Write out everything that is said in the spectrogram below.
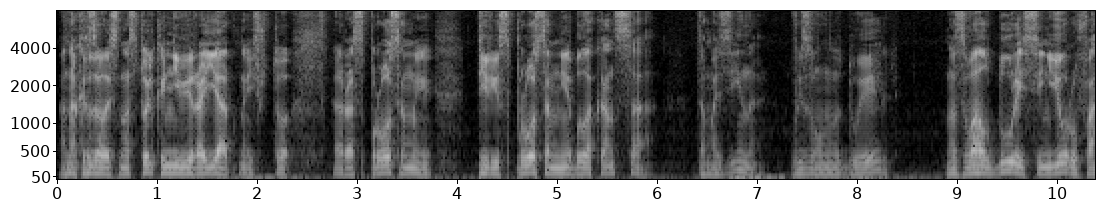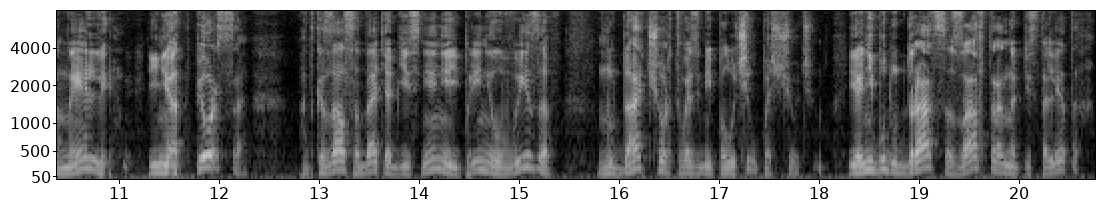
Она казалась настолько невероятной, что расспросам и переспросам не было конца. Тамазина вызвал на дуэль назвал дурой сеньору Фанелли и не отперся, отказался дать объяснение и принял вызов. Ну да, черт возьми, получил пощечину. И они будут драться завтра на пистолетах.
